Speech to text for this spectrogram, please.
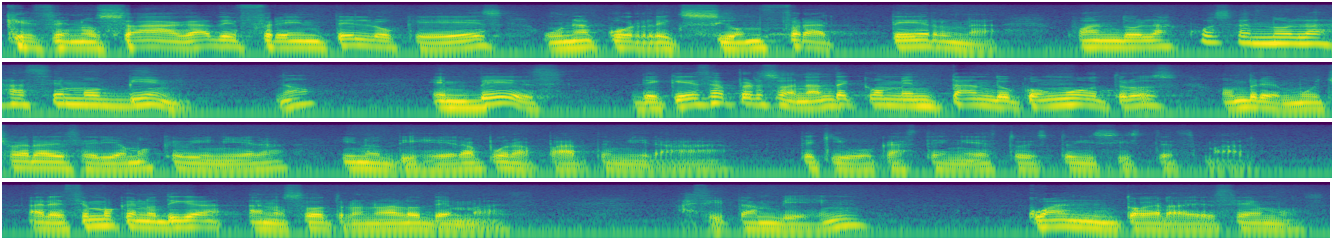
que se nos haga de frente lo que es una corrección fraterna, cuando las cosas no las hacemos bien, ¿no? En vez de que esa persona ande comentando con otros, hombre, mucho agradeceríamos que viniera y nos dijera por aparte, mira, te equivocaste en esto, esto hiciste mal. Agradecemos que nos diga a nosotros, no a los demás. Así también, cuánto agradecemos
